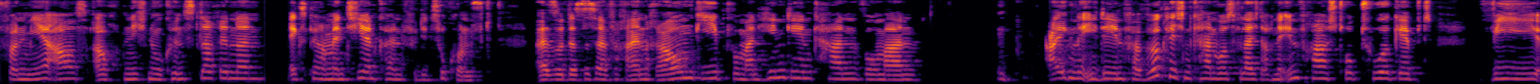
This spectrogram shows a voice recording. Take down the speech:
von mir aus, auch nicht nur Künstlerinnen, experimentieren können für die Zukunft. Also, dass es einfach einen Raum gibt, wo man hingehen kann, wo man eigene Ideen verwirklichen kann, wo es vielleicht auch eine Infrastruktur gibt, wie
